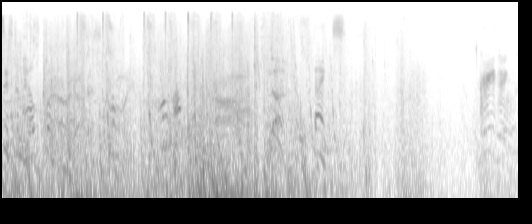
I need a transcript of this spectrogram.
System health. Thanks. Greetings.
